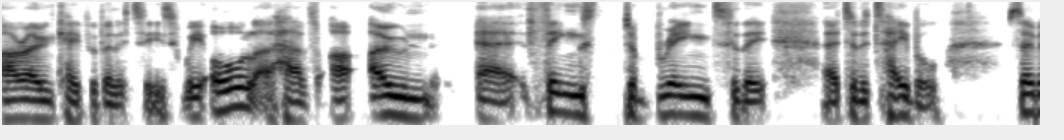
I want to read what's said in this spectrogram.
our own capabilities. We all have our own uh, things to bring to the uh, to the table. So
